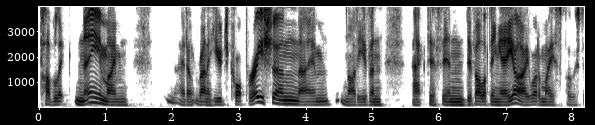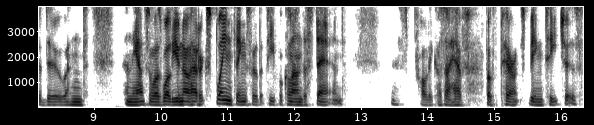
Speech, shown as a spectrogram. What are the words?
public name. I'm I don't run a huge corporation. I'm not even active in developing AI. What am I supposed to do? And and the answer was, well, you know how to explain things so that people can understand. It's probably because I have both parents being teachers,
